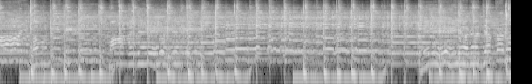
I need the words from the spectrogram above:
આજ ભવની ભીડું માંગ દે અરજ કરું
